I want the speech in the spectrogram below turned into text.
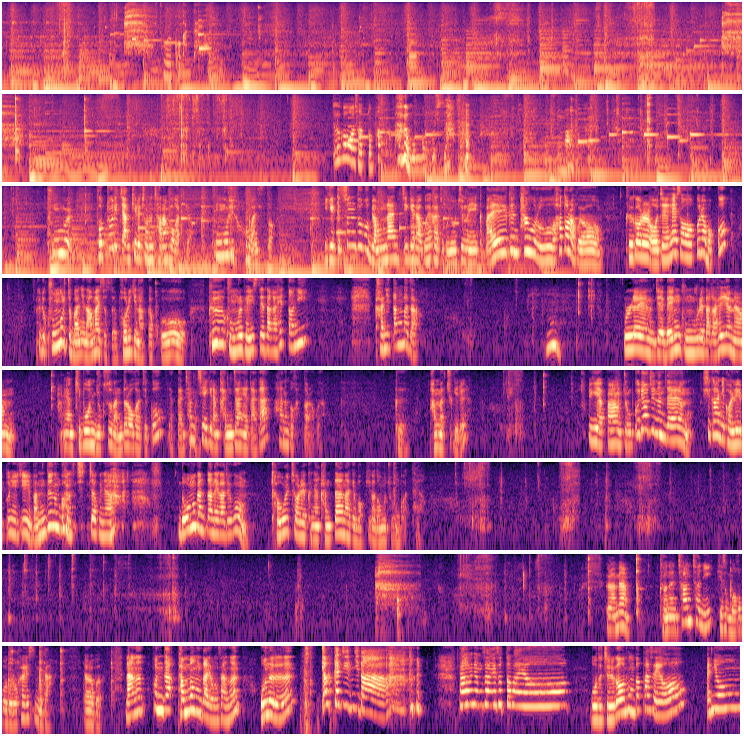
뜨거워서 또 팍팍은 못 먹고 있어. 아. 국물 더 졸이지 않기를 저는 잘한 것 같아요. 국물이 너무 맛있어. 이게 그 순두부 명란찌개라고 해가지고 요즘에 그 맑은 탕으로 하더라고요. 그거를 어제 해서 끓여 먹고 그리고 국물이 좀 많이 남아 있었어요. 버리긴 아깝고 그 국물 베이스에다가 했더니 간이 딱 맞아. 음. 원래 이제 맹 국물에다가 하려면 그냥 기본 육수 만들어 가지고 약간 참치액이랑 간장에다가 하는 것 같더라고요. 그 간 맞추기를. 이게 약간 좀 끓여지는데 시간이 걸릴 뿐이지 만드는 거는 진짜 그냥 너무 간단해가지고 겨울철에 그냥 간단하게 먹기가 너무 좋은 것 같아요. 그러면 저는 천천히 계속 먹어보도록 하겠습니다. 여러분, 나는 혼자 밥 먹는다 영상은 오늘은 여기까지입니다. 다음 영상에서 또 봐요. 모두 즐거운 혼밥 하세요. 안녕.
